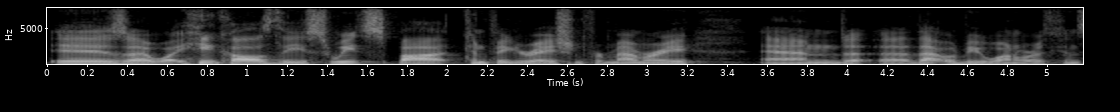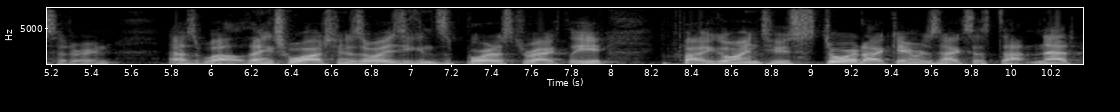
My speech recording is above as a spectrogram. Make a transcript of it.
is uh, what he calls the sweet spot configuration for memory and uh, that would be one worth considering as well. Thanks for watching. As always, you can support us directly by going to store.gamersnexus.net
